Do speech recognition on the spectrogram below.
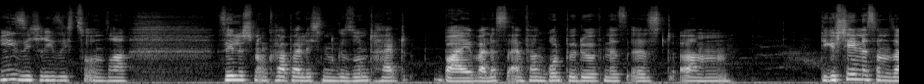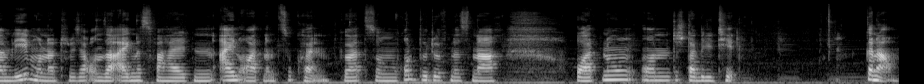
riesig, riesig zu unserer seelischen und körperlichen Gesundheit bei, weil es einfach ein Grundbedürfnis ist, ähm, die Geschehnisse in unserem Leben und natürlich auch unser eigenes Verhalten einordnen zu können. Gehört zum Grundbedürfnis nach Ordnung und Stabilität. Genau.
